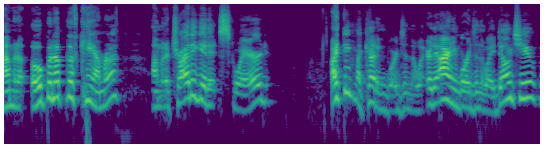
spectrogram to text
I'm gonna open up the camera. I'm gonna try to get it squared. I think my cutting board's in the way, or the ironing board's in the way, don't you?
